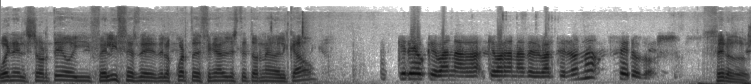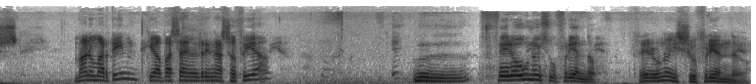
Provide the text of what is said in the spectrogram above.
o en el sorteo y felices de, de los cuartos de final de este torneo del CAO? Creo que, van a, que va a ganar el Barcelona 0-2. 0-2. Manu Martín, ¿qué va a pasar en el Reina Sofía? Mm, 0-1 y sufriendo. 0-1 y sufriendo.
